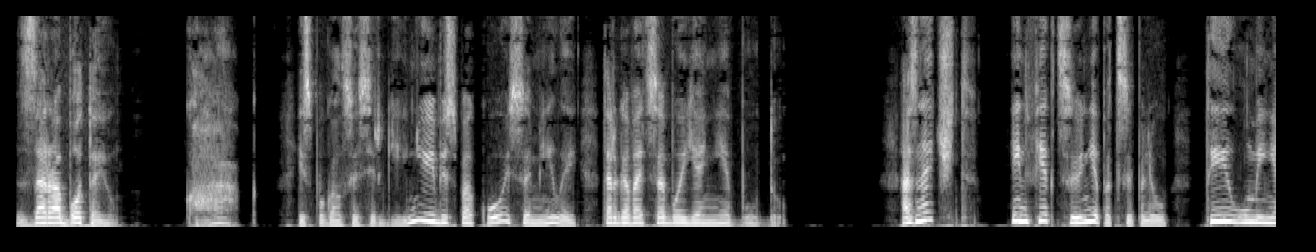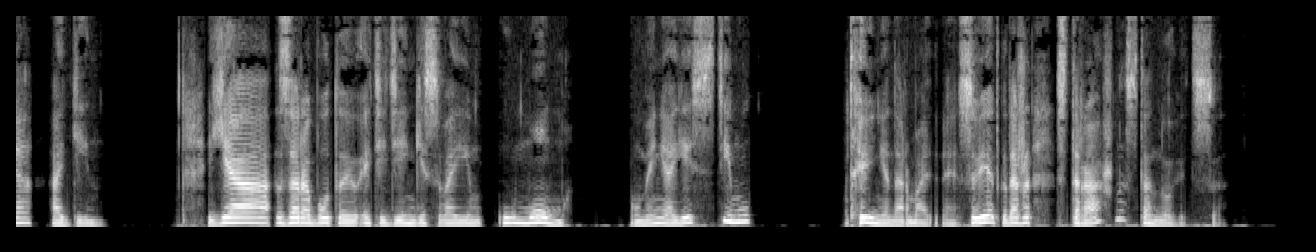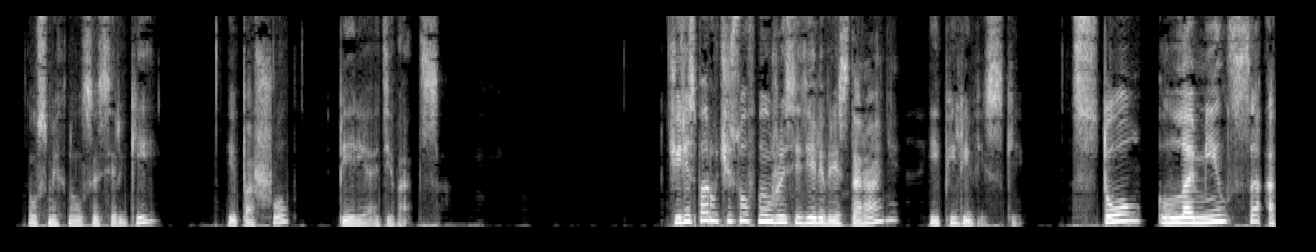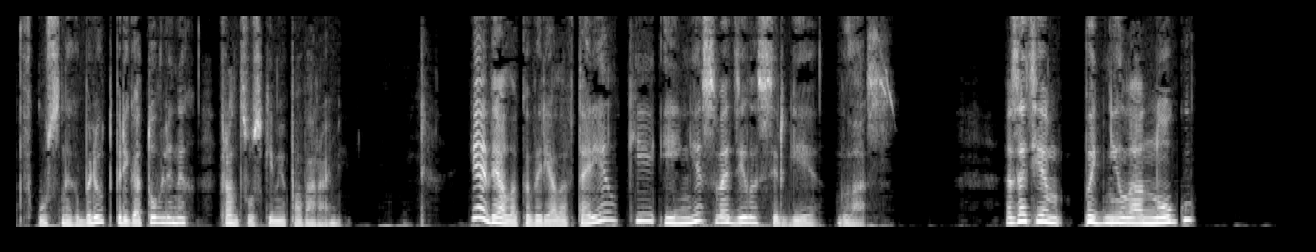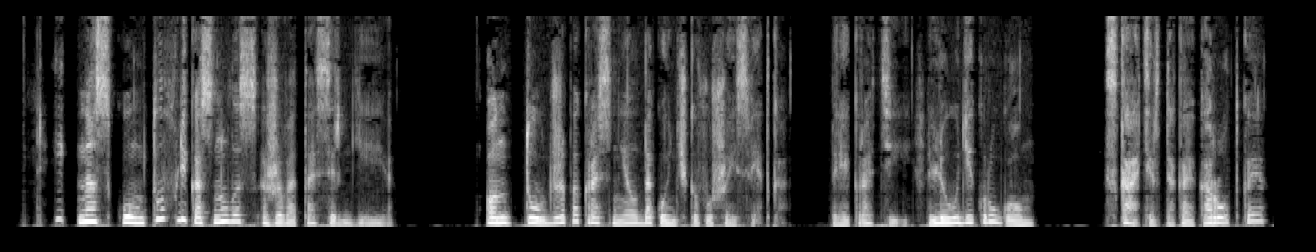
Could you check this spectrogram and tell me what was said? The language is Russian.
заработаю. Как? испугался Сергей. Не беспокойся, милый, торговать собой я не буду. А значит, инфекцию не подцеплю. Ты у меня один. Я заработаю эти деньги своим умом. У меня есть стимул. Ты ненормальная, Светка, даже страшно становится, усмехнулся Сергей и пошел переодеваться. Через пару часов мы уже сидели в ресторане и пили виски. Стол ломился от вкусных блюд, приготовленных французскими поварами. Я вяло ковыряла в тарелке и не сводила с Сергея глаз. Затем подняла ногу и носком туфли коснулась живота Сергея. Он тут же покраснел до кончиков ушей Светка. Прекрати, люди кругом. Скатерть такая короткая.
